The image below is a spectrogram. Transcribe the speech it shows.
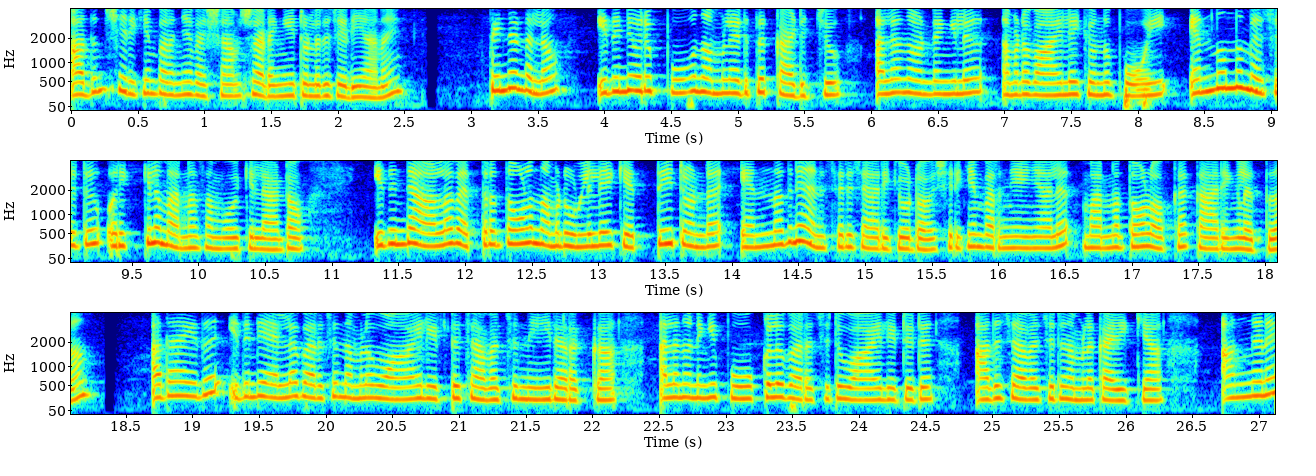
അതും ശരിക്കും പറഞ്ഞ വിഷാംശം അടങ്ങിയിട്ടുള്ളൊരു ചെടിയാണ്. പിന്നുണ്ടല്ലോ ഇതിന്റെ ഒരു പൂവ് നമ്മളെടുത്ത് കടിച്ചു അല്ലെന്നുണ്ടെങ്കിൽ നമ്മുടെ വായിലേക്കൊന്ന് പോയി എന്നൊന്നും വെച്ചിട്ട് ഒരിക്കലും മരണം സംഭവിക്കില്ല കേട്ടോ. ഇതിന്റെ അളവ് എത്രത്തോളം നമ്മുടെ ഉള്ളിലേക്ക് എത്തിയിട്ടുണ്ട് എന്നതിനെ അനുസരിച്ചായിരിക്കും കേട്ടോ ശരിക്കും പറഞ്ഞു കഴിഞ്ഞാൽ മരണത്തോളമൊക്കെ കാര്യങ്ങൾ എത്തുക. അതായത് ഇതിന്റെ ഇല പറിച്ച് നമ്മൾ വായിലിട്ട് ചവച്ച് നീരിറക്കുക. അല്ലെന്നുണ്ടെങ്കിൽ പൂക്കൾ പറിച്ചിട്ട് വായിലിട്ടിട്ട് അത് ചവച്ചിട്ട് നമ്മൾ കഴിക്കുക. അങ്ങനെ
